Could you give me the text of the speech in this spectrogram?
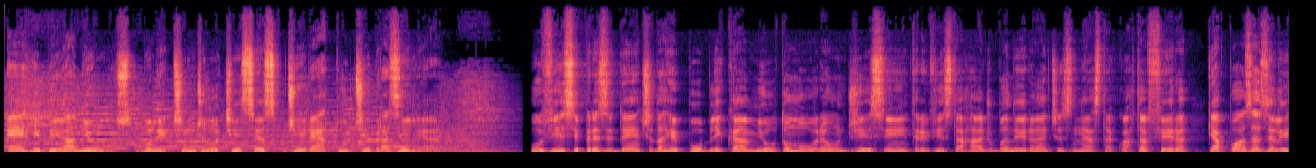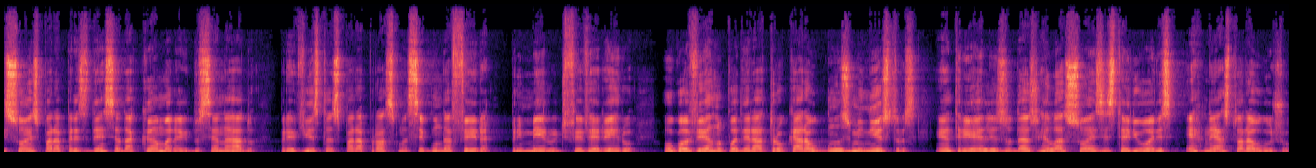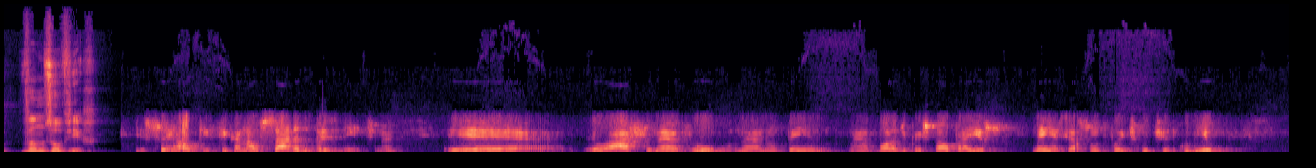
RBA News, Boletim de Notícias, direto de Brasília. O vice-presidente da República, Milton Mourão, disse em entrevista à Rádio Bandeirantes nesta quarta-feira que, após as eleições para a presidência da Câmara e do Senado, previstas para a próxima segunda-feira, 1 de fevereiro, o governo poderá trocar alguns ministros, entre eles o das Relações Exteriores, Ernesto Araújo. Vamos ouvir. Isso é algo que fica na alçada do presidente, né? E eu acho, né, julgo, né, não tenho né, bola de cristal para isso, nem esse assunto foi discutido comigo,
